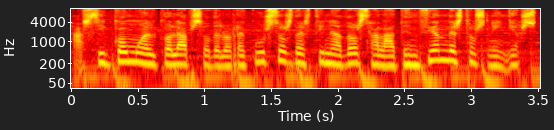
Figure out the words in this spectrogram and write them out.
así como el colapso de los recursos destinados a la atención de estos niños.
